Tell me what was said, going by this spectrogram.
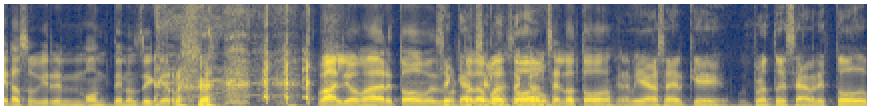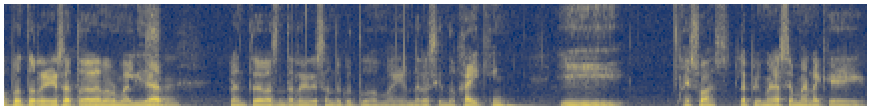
ir a subir en monte, no sé qué. Valió madre todo, pues Se la canceló pan- se todo. canceló todo. Mira, mira, vas a ver que pronto se abre todo, pronto regresa toda la normalidad. Sí. Pronto vas a andar regresando con tu mamá y andar haciendo hiking. Y eso haz. La primera semana que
